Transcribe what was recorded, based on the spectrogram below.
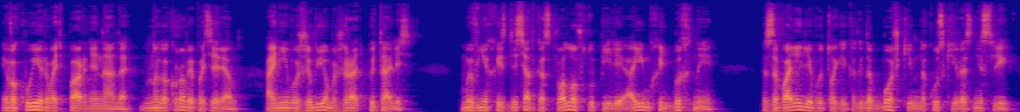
Эвакуировать парня надо, много крови потерял. Они его живьем жрать пытались. Мы в них из десятка стволов лупили, а им хоть бы хны. Завалили в итоге, когда бошки им на куски разнесли.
